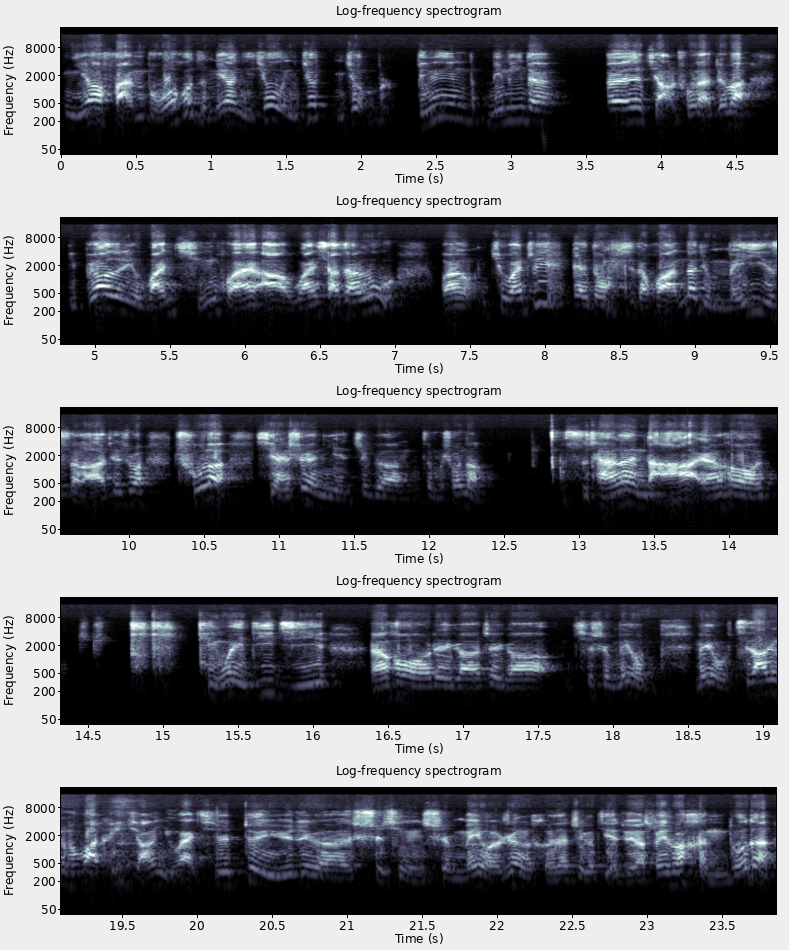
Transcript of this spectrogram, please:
你要反驳或怎么样，你就你就你就明明明明的。呃，讲出来，对吧？你不要在这里玩情怀啊，玩下三路，玩就玩这些东西的话，那就没意思了啊。就是说，除了显示你这个怎么说呢，死缠烂打，然后。品味低级，然后这个这个其实没有没有其他任何话可以讲以外，其实对于这个事情是没有任何的这个解决。所以说很多的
